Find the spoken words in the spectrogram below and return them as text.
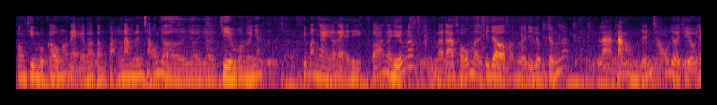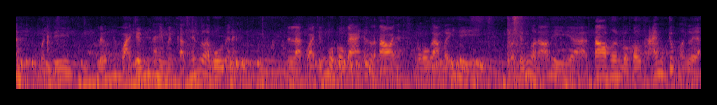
con chim bồ câu nó đẻ vào tầm khoảng 5 đến 6 giờ, giờ, giờ chiều mọi người nhé. Chứ ban ngày nó đẻ thì có người hiếm lắm. Mà đa số mà cái giờ mọi người đi lượm trứng á, là 5 đến 6 giờ chiều nha. Mình đi lượm những quả trứng này mình cảm thấy rất là vui vậy này. Đây là quả trứng bồ câu gà rất là to nha. Bồ câu gà mỹ thì quả trứng của nó thì à, to hơn bồ câu thái một chút mọi người ạ.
